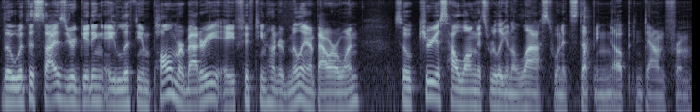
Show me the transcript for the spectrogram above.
Though with this size, you're getting a lithium polymer battery, a 1500 milliamp hour one, so curious how long it's really going to last when it's stepping up and down from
